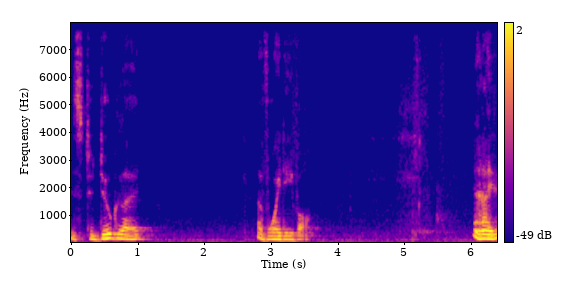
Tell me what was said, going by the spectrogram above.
is to do good avoid evil. And I,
